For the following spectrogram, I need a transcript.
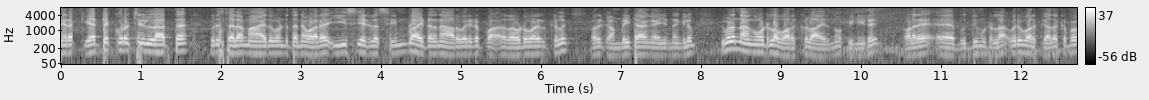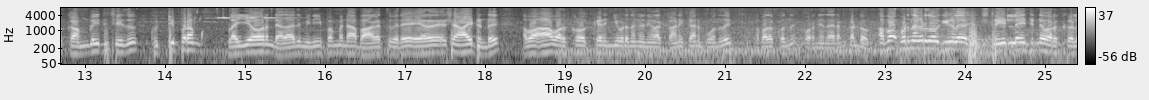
നിര ഏറ്റക്കുറച്ചിലില്ലാത്ത ഒരു സ്ഥലമായതുകൊണ്ട് തന്നെ വളരെ ഈസി ആയിട്ടുള്ള സിമ്പിളായിട്ട് തന്നെ അറുവരിയുടെ റോഡ് വർക്കുകൾ അവർ കംപ്ലീറ്റ് ആകാൻ കഴിഞ്ഞിട്ടുണ്ടെങ്കിലും ഇവിടെ നിന്ന് അങ്ങോട്ടുള്ള വർക്കുകളായിരുന്നു പിന്നീട് വളരെ ബുദ്ധിമുട്ടുള്ള ഒരു വർക്ക് അതൊക്കെ ഇപ്പോൾ കംപ്ലീറ്റ് ചെയ്ത് കുറ്റിപ്പുറം ഫ്ലൈ ഓവറിന്റെ അതായത് മിനി പമ്പിന്റെ ആ ഭാഗത്ത് വരെ ഏകദേശം ആയിട്ടുണ്ട്. അപ്പോൾ ആ വർക്കുകളൊക്കെയാണ് ഇനി ഇവിടെ നിന്ന് നിങ്ങളെ കാണിക്കാൻ പോകുന്നത്. അപ്പോൾ അതൊക്കെ ഒന്ന് കുറഞ്ഞ നേരം കണ്ടു അപ്പോൾ ഇവിടെ അങ്ങോട്ട് നോക്കി നിങ്ങൾ സ്ട്രീറ്റ് ലൈറ്റിന്റെ വർക്കുകൾ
